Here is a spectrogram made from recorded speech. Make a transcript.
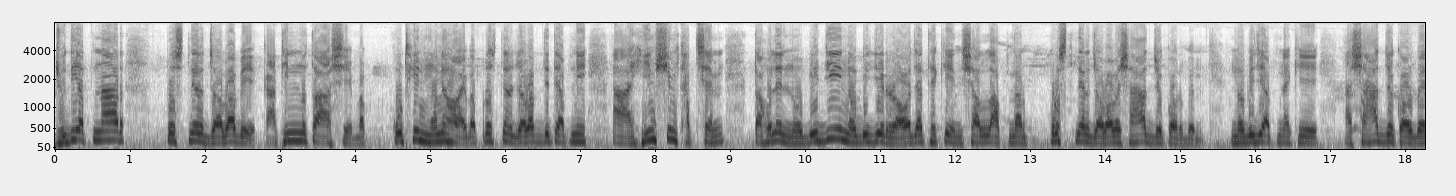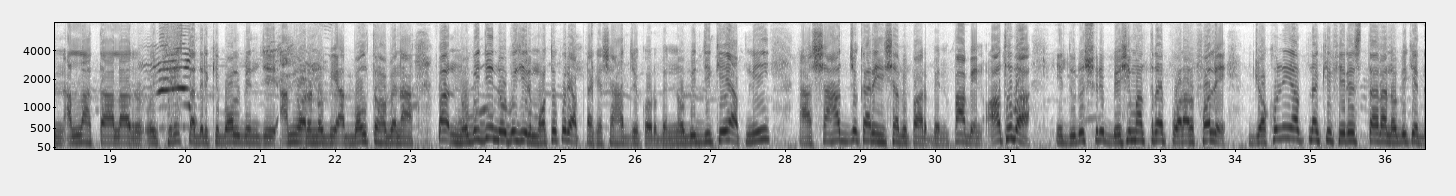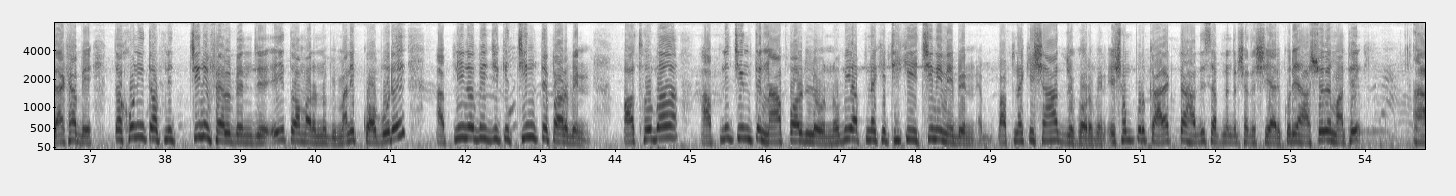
যদি আপনার প্রশ্নের জবাবে কাঠিন্যতা আসে বা কঠিন মনে হয় বা প্রশ্নের জবাব দিতে আপনি হিমশিম খাচ্ছেন তাহলে নবীজি নবীজির রওজা থেকে ইনশাল্লাহ আপনার প্রশ্নের জবাবে সাহায্য করবেন। নবীজি আপনাকে সাহায্য করবেন। আল্লাহ তাআলার ওই ফেরেশতাদেরকে বলবেন যে, আমি ওর নবী আর বলতে হবে না। বা নবীজি নবীজির মতো করে আপনাকে সাহায্য করবেন। নবীজিকে আপনি সাহায্যকারী হিসাবে পারবেন, পাবেন। অথবা এই দুরূদ শরীফ বেশি মাত্রায় পড়ার ফলে যখনই আপনাকে ফেরেশতারা নবীকে দেখাবে, তখনই তো আপনি চিনে ফেলবেন যে এই তো আমার নবী। মানে কবরে আপনি নবীজিকে চিনতে পারবেন, অথবা আপনি চিনতে না পারলেও নবী আপনাকে ঠিকই চিনে নেবেন, আপনাকে সাহায্য করবেন। এ সম্পর্কে আরেকটা হাদিস আপনাদের সাথে শেয়ার করি। হাসরের মাঠে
